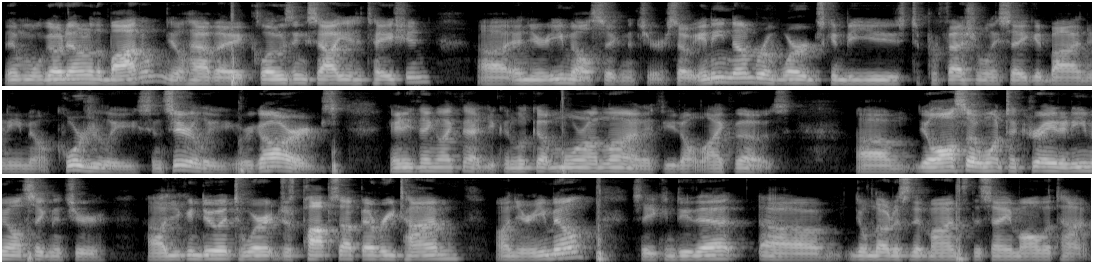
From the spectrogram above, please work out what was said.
Then we'll go down to the bottom. You'll have a closing salutation uh, and your email signature. So any number of words can be used to professionally say goodbye in an email. Cordially, sincerely, regards, anything like that. You can look up more online if you don't like those. Um, you'll also want to create an email signature. Uh, you can do it to where it just pops up every time on your email. So you can do that. Uh, you'll notice that mine's the same all the time.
